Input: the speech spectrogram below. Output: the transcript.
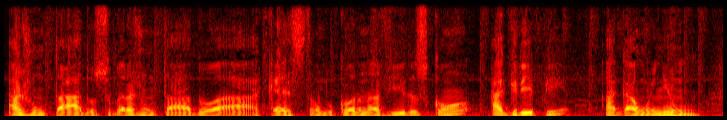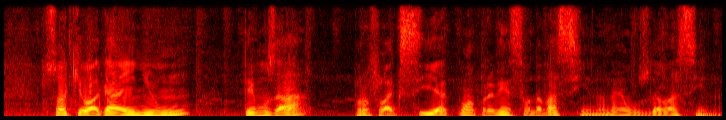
ajuntado, superajuntado a questão do coronavírus com a gripe H1N1. Só que o HN1 temos a profilaxia com a prevenção da vacina, né, o uso da vacina.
